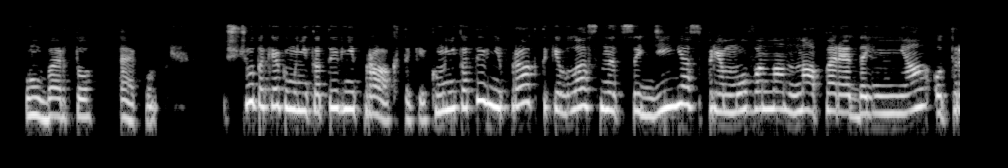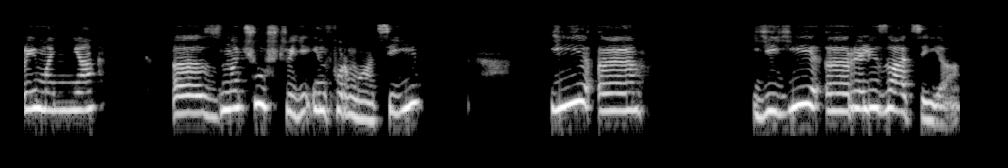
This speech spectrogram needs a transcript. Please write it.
Умберто Еко. Що таке комунікативні практики? Комунікативні практики, власне, це дія спрямована на передання, отримання е, значущої інформації і е, її е, реалізація.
